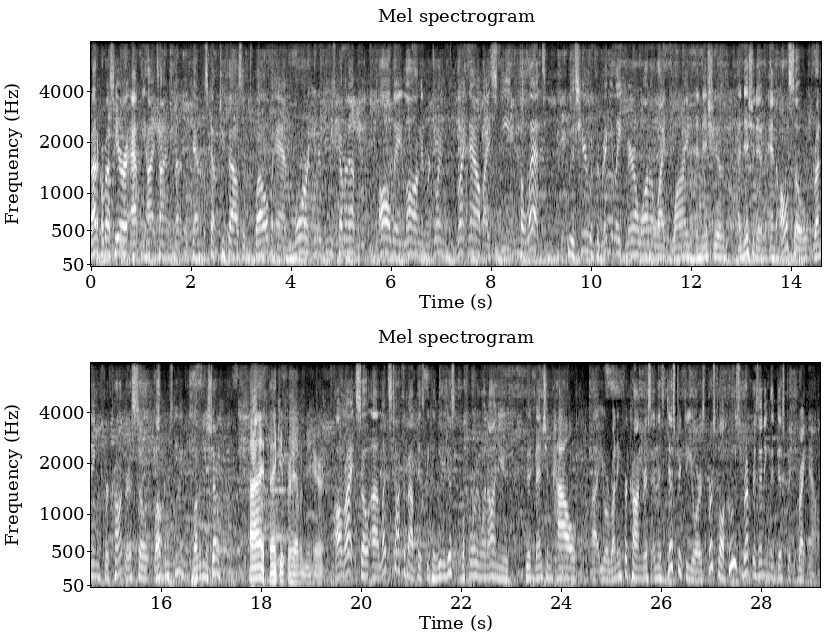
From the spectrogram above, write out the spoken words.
Radical Russ here at the High Times Medical Cannabis Cup 2012, and more interviews coming up all day long. And we're joined right now by Steve Collett, who is here with the Regulate Marijuana Like Wine initiative, initiative, and also running for Congress. So, welcome, Steve. Welcome to the show. Hi, thank you for having me here. All right, so uh, let's talk about this because we were just before we went on. You you had mentioned how uh, you are running for Congress and this district of yours. First of all, who's representing the district right now?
